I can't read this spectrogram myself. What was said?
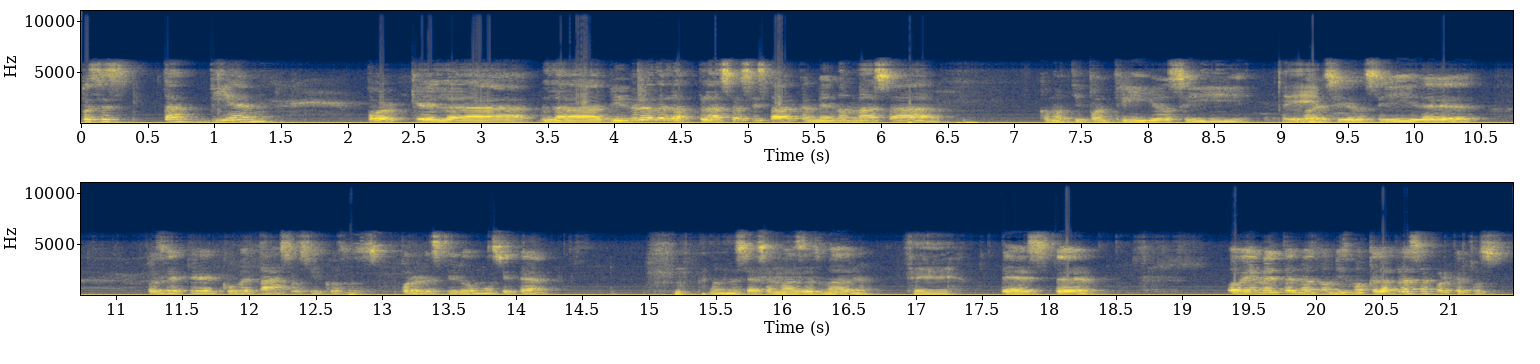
Pues está bien porque la, la vibra de la plaza sí estaba cambiando más a como tipo antrillos y Sí. parecidos así de pues de que cubetazos y cosas por el estilo de música donde se hace más desmadre. Sí, Este, Obviamente no es lo mismo que la plaza porque pues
